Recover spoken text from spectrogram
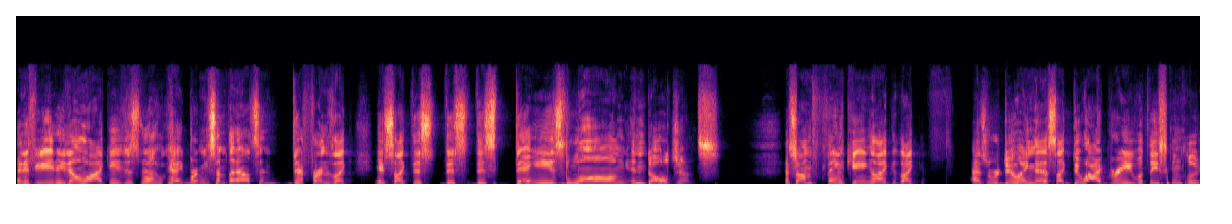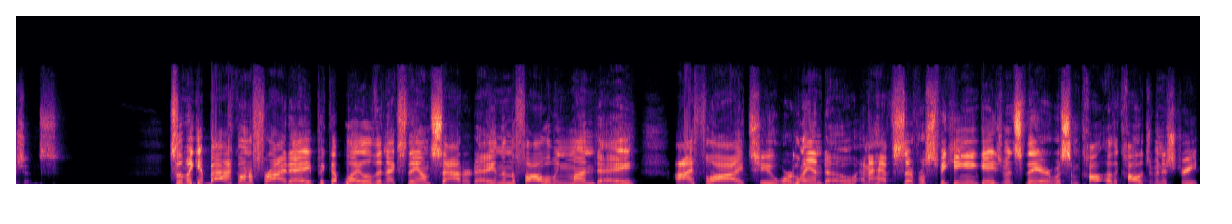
And if you eat it, you don't like it, just okay, bring me something else and different. It's like it's like this this this days long indulgence. And so I'm thinking, like like as we're doing this, like, do I agree with these conclusions? So then we get back on a Friday, pick up Layla the next day on Saturday, and then the following Monday, I fly to Orlando and I have several speaking engagements there with some co- the college ministry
